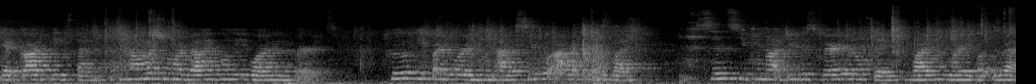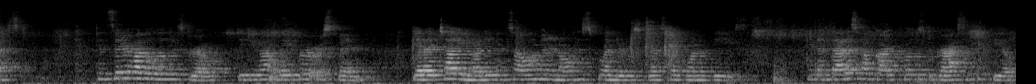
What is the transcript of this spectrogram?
yet God feeds them. And how much more valuable you are than birds. Who of you by worrying can add a single hour to his life? Since you cannot do this very little thing, why do you worry about the rest? Consider how the lilies grow. They do not labor or spin. Yet I tell you, not even Solomon in all his splendor was dressed like one of these. And if that is how God clothes the grass of the field,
